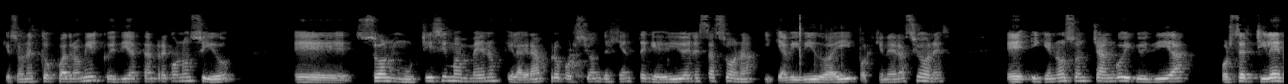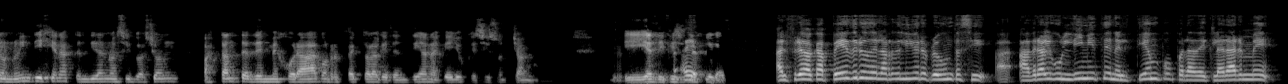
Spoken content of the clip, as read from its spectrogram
que son estos 4.000 que hoy día están reconocidos, eh, son muchísimas menos que la gran proporción de gente que vive en esa zona y que ha vivido ahí por generaciones eh, y que no son changos y que hoy día, por ser chilenos, no indígenas, tendrían una situación bastante desmejorada con respecto a la que tendrían aquellos que sí son changos. Y es difícil de explicar. Alfredo, acá Pedro de la Red Libre pregunta si habrá algún límite en el tiempo para declararme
